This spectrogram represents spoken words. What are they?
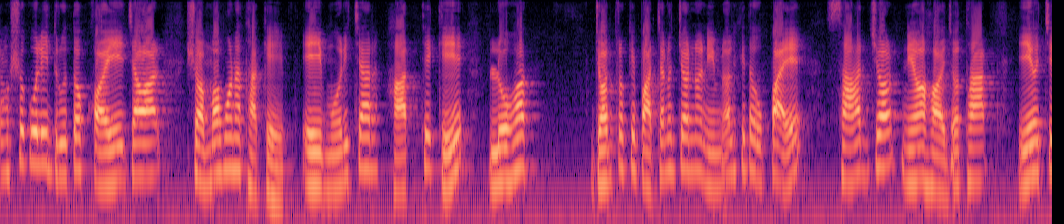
অংশগুলি দ্রুত ক্ষয়ে যাওয়ার সম্ভাবনা থাকে। এই মরিচার হাত থেকে লোহা যন্ত্রকে বাঁচানোর জন্য নিম্নলিখিত উপায়ে সাহায্য নেওয়া হয়, যথা এ হচ্ছে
